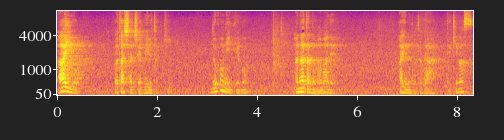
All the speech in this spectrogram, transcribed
愛を私たちが見るときどこにいてもあなたのままで歩むことができます。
